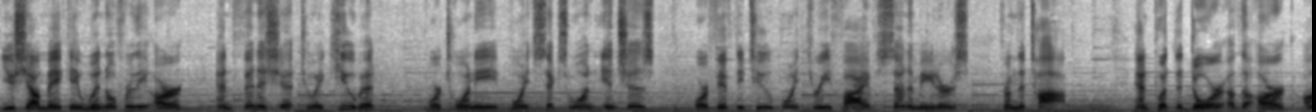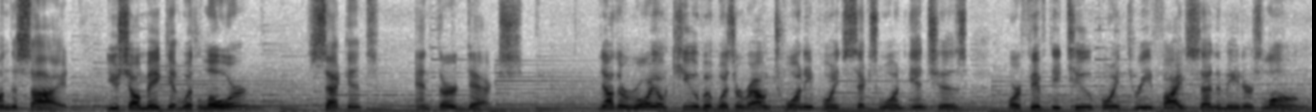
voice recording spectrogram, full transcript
You shall make a window for the ark and finish it to a cubit, or 20.61 inches, or 52.35 centimeters from the top, and put the door of the ark on the side. You shall make it with lower, second, and third decks. Now the royal cubit was around 20.61 inches or 52.35 centimeters long.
